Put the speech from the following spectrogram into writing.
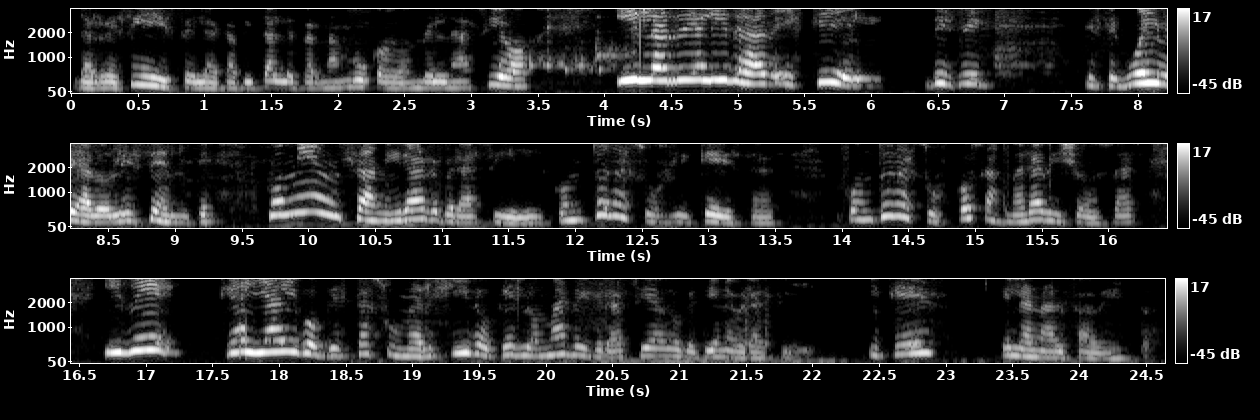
de Recife, la capital de Pernambuco, donde él nació, y la realidad es que él, desde que se vuelve adolescente, comienza a mirar Brasil con todas sus riquezas, con todas sus cosas maravillosas, y ve que hay algo que está sumergido, que es lo más desgraciado que tiene Brasil, y que es el analfabeto.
